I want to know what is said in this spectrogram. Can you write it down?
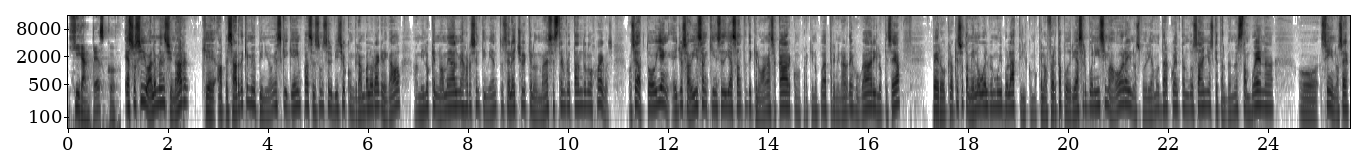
gigantesco. Eso sí, vale mencionar que a pesar de que mi opinión es que Game Pass es un servicio con gran valor agregado, a mí lo que no me da el mejor sentimiento es el hecho de que los más estén rotando los juegos. O sea, todo bien, ellos avisan 15 días antes de que lo van a sacar, como para que no pueda terminar de jugar y lo que sea, pero creo que eso también lo vuelve muy volátil, como que la oferta podría ser buenísima ahora y nos podríamos dar cuenta en dos años que tal vez no es tan buena, o sí, no sé.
